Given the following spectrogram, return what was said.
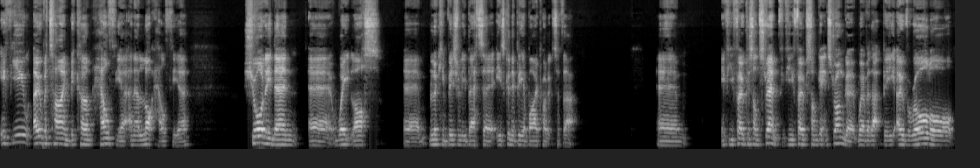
if you over time become healthier and a lot healthier, surely then uh, weight loss, um, looking visually better is going to be a byproduct of that. Um, if you focus on strength, if you focus on getting stronger, whether that be overall or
